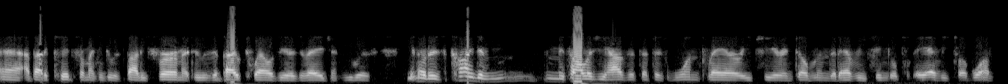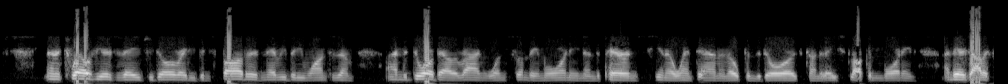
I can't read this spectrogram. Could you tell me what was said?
uh, about a kid from I think it was Ballyfermot who was about 12 years of age, and he was, you know, there's kind of mythology has it that there's one player each year in Dublin that every single every club wants, and at 12 years of age he'd already been spotted, and everybody wanted him, and the doorbell rang one Sunday morning, and the parents, you know, went down and opened the doors, kind of eight o'clock in the morning, and there's Alex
